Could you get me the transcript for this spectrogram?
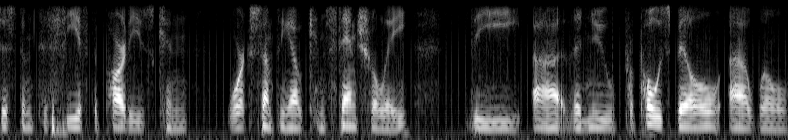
system to see if the parties can work something out consensually. The uh, the new proposed bill uh, will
